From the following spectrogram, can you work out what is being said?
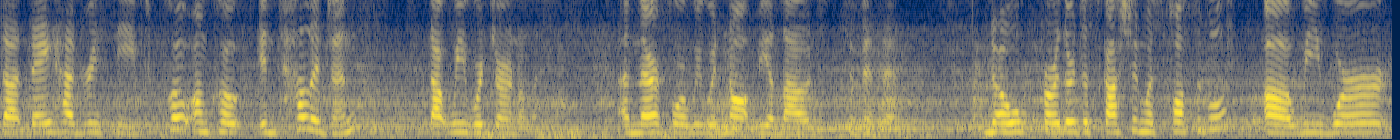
that they had received quote unquote intelligence that we were journalists and therefore we would not be allowed to visit. No further discussion was possible. Uh, we were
